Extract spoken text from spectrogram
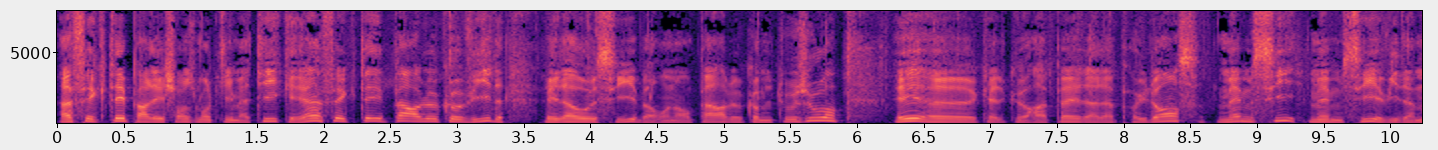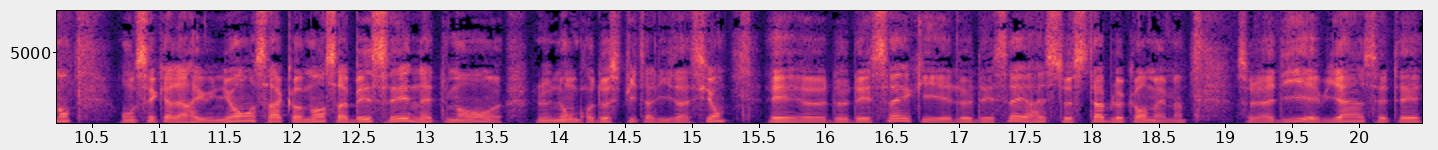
affectés par les changements climatiques et infectés par le Covid. Et là aussi, ben, on en parle comme toujours. Et euh, quelques rappels à la prudence, même si, même si, évidemment, on sait qu'à la Réunion, ça commence à baisser nettement euh, le nombre d'hospitalisations et euh, de décès, qui le décès reste stable quand même. Hein. Cela dit, eh bien, c'était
